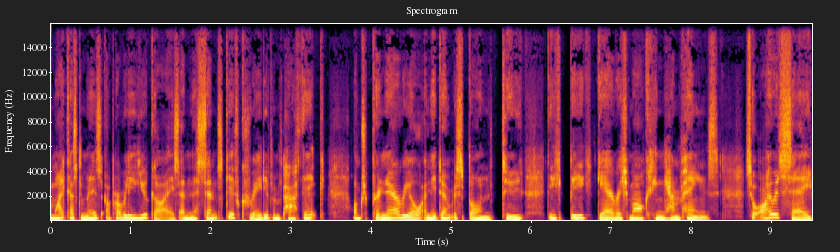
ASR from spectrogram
my customers are probably you guys and they're sensitive, creative, empathic, entrepreneurial, and they don't respond to these big, garish marketing campaigns. So I would say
